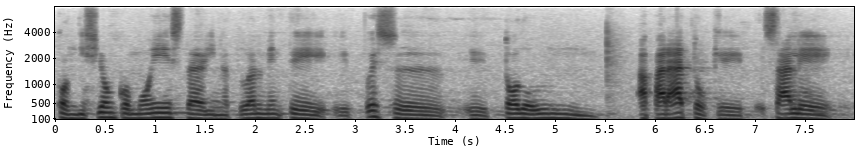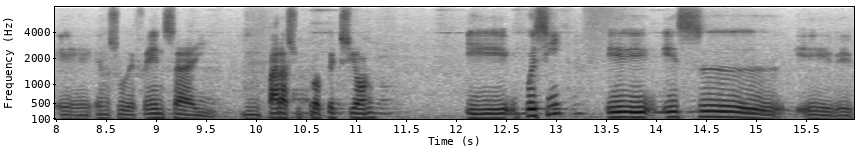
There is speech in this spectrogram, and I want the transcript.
condición como esta y naturalmente, pues, todo un aparato que sale en su defensa y para su protección, pues sí, eh, es, eh, eh,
